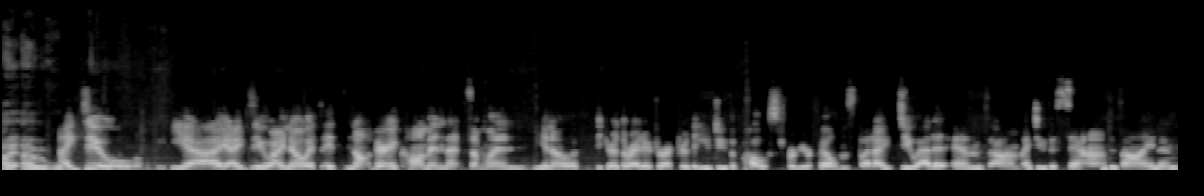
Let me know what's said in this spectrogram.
I, I, I do. Yeah, I, I do. I know it's it's not very common that someone, you know, if you're the writer director, that you do the post for your films. But I do edit and um, I do the sound design and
